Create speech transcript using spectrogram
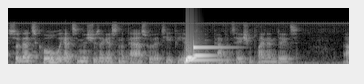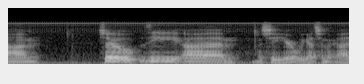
so that's cool. We had some issues, I guess, in the past with the TPO compensation plan end dates. Um, so the um, let's see here, we got some uh,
